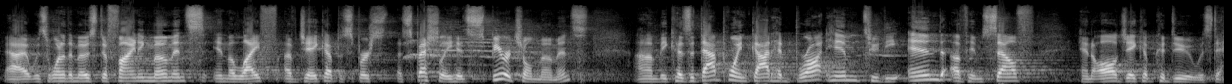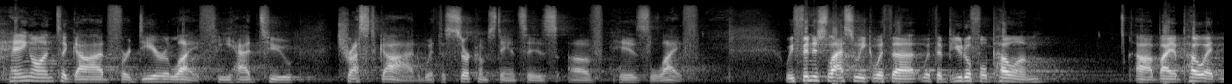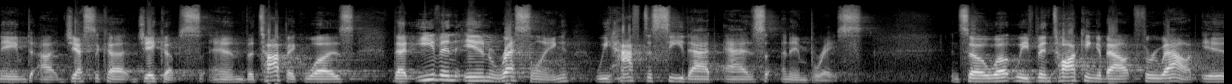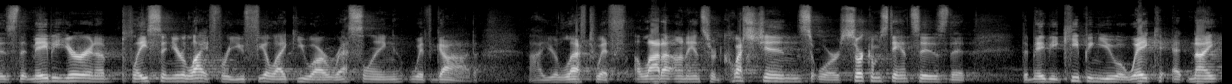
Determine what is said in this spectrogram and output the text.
Uh, it was one of the most defining moments in the life of Jacob, especially his spiritual moments, um, because at that point, God had brought him to the end of himself, and all Jacob could do was to hang on to God for dear life. He had to trust God with the circumstances of his life. We finished last week with a, with a beautiful poem uh, by a poet named uh, Jessica Jacobs, and the topic was that even in wrestling, we have to see that as an embrace. And so, what we've been talking about throughout is that maybe you're in a place in your life where you feel like you are wrestling with God. Uh, you're left with a lot of unanswered questions or circumstances that, that may be keeping you awake at night.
